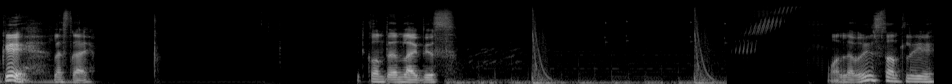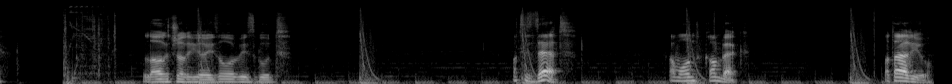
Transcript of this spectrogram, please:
Okay, let's try. It can't end like this. One level instantly. Larger here is always good. What is that? Come on, come back. What are you?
